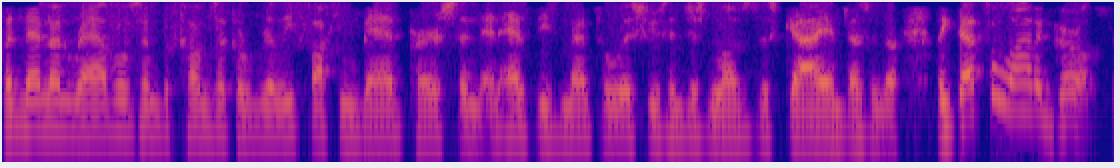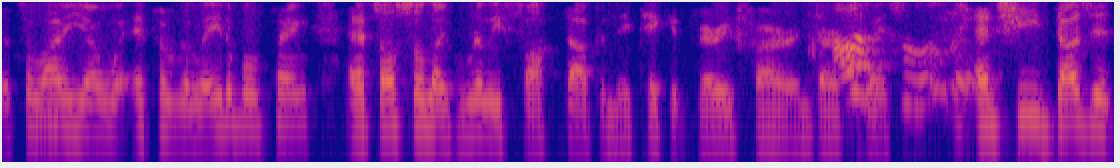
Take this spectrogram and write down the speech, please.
but then unravels and becomes like a really fucking bad person and has these mental issues and just loves this guy and doesn't know. Like that's a lot of girls. That's a lot of young. It's a relatable thing, and it's also like really fucked up, and they take it very far in dark oh, places absolutely. and she does it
